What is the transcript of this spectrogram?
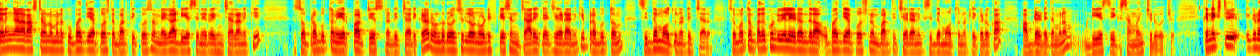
తెలంగాణ రాష్ట్రంలో మనకు ఉపాధ్యాయ పోస్టుల భర్తీ కోసం మెగా డిఎస్సీ నిర్వహించాలని సో ప్రభుత్వం ఏర్పాటు చేస్తున్నట్టు ఇచ్చారు ఇక్కడ. రెండు రోజుల్లో నోటిఫికేషన్ జారీ చేయడం చేయడానికి ప్రభుత్వం సిద్ధమవుతున్నట్టు ఇచ్చారు. సో మొత్తం పదకొండు వేల ఏడు వందల ఉపాధ్యాయ పోస్టులను భర్తీ చేయడానికి సిద్ధమవుతున్నట్లు ఇక్కడ ఒక అప్డేట్ అయితే మనం డిఎస్సికి సంబంధించి చూడవచ్చు. ఇక నెక్స్ట్ ఇక్కడ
